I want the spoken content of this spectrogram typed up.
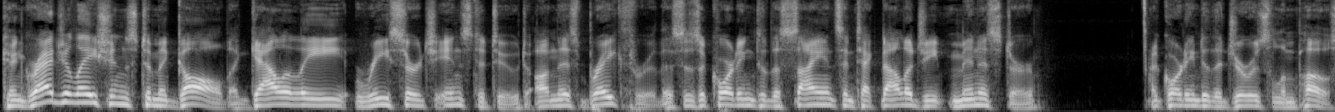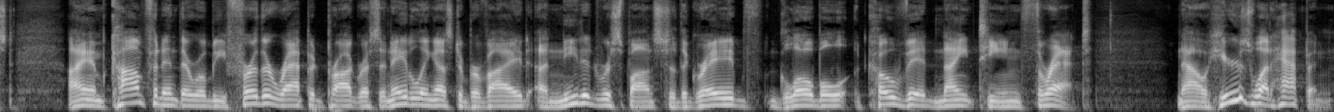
Congratulations to MIGAL, the Galilee Research Institute, on this breakthrough. This is according to the Science and Technology Minister, according to the Jerusalem Post. I am confident there will be further rapid progress enabling us to provide a needed response to the grave global COVID 19 threat. Now, here's what happened.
